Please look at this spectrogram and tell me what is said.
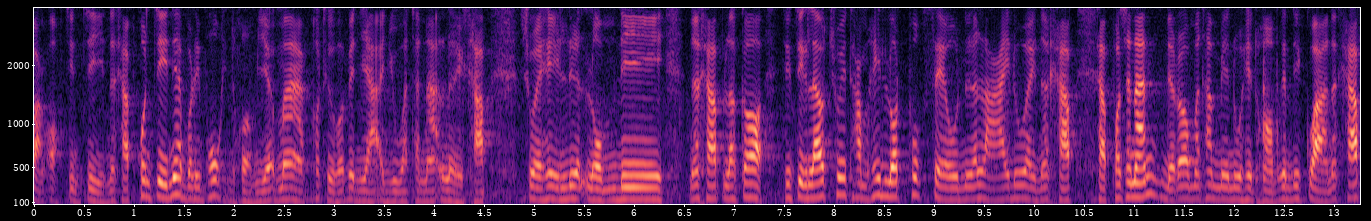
ฟังออกจีนๆนะครับคนจีนเนี่ยบริโภคเห็ดหอมเยอะมากเขาถือว่าเป็นยาอายุวัฒนะเลยครับ ช่วยให้เลือดลมดีนะครับแล้วก็จริงๆ แล้วช่วยทำให้ลดพวกเซลล์เนื้อร้ายด้วยนะครับครับเพราะฉะนั้นเดี๋ยวเรามาทำเมนูเห็ดหอมกันดีกว่านะครับ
